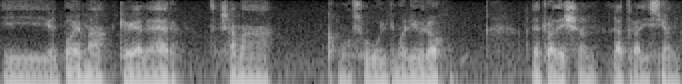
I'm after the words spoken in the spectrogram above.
Y el poema que voy a leer se llama, como su último libro, The Tradition, La Tradición.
